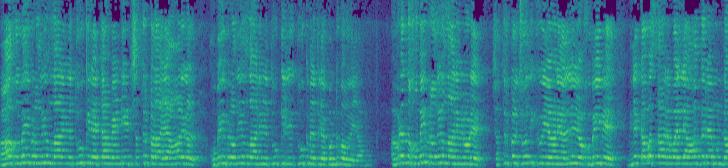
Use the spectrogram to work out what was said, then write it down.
ആ ഹുബൈബ് റളിയല്ലാഹുവിനെ തൂക്കിലേറ്റാൻ വേണ്ടിയിട്ട് ശത്രുക്കളായ ആളുകൾ ഹുബൈബ് റളിയല്ലാഹുവിനെ തൂക്കിൽ തൂക്കുമരത്തിലേക്ക് കൊണ്ടുപോവുകയാണ്. അവിടെ നിന്ന് ഹുബൈബ് റളിയല്ലാഹുവിനോട് ശത്രുക്കൾ ചോദിക്കുകയാണ് അല്ലയോ ഹുബൈബെ നിനക്ക് അവസാനം വല്ല ആഗ്രഹമുണ്ടോ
